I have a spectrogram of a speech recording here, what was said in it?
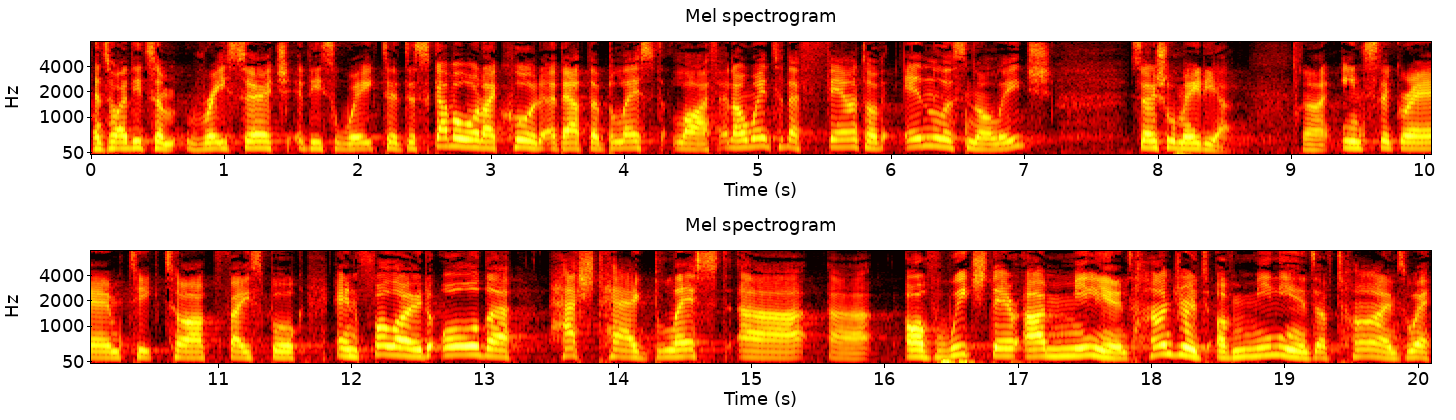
And so I did some research this week to discover what I could about the blessed life. And I went to the fount of endless knowledge social media uh, Instagram, TikTok, Facebook, and followed all the hashtag blessed, uh, uh, of which there are millions, hundreds of millions of times. Where,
